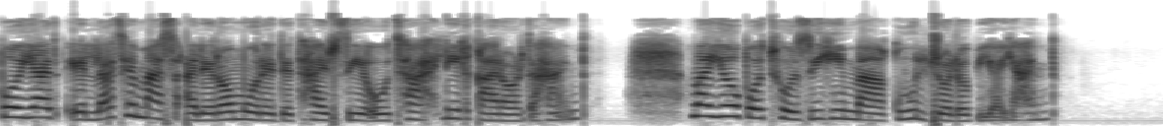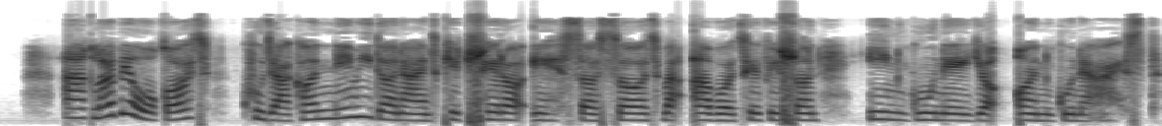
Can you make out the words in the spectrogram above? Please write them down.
باید علت مسئله را مورد تجزیه و تحلیل قرار دهند و یا با توضیحی معقول جلو بیایند. اغلب اوقات کودکان نمی‌دانند که چرا احساسات و عواطفشان این گونه یا آن گونه است.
